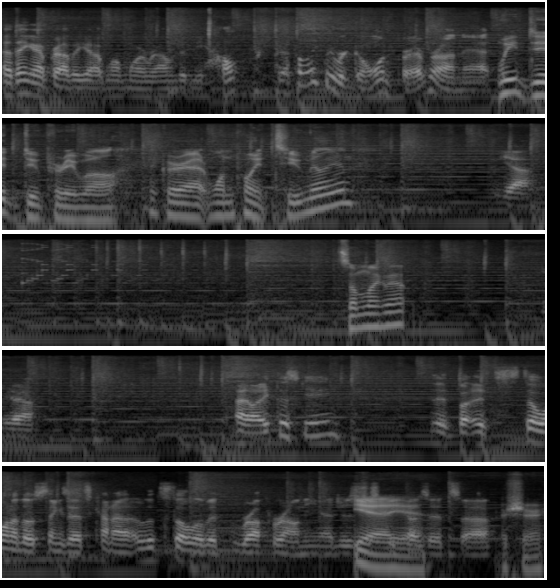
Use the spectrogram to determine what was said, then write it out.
I think I probably got one more round in me. How, I felt like we were going forever on that. We did do pretty well. I think we're at 1.2 million, Yeah. something like that. Yeah. I like this game, it, but it's still one of those things that's kind of it's still a little bit rough around the edges. Yeah, just yeah. because it's uh For sure.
